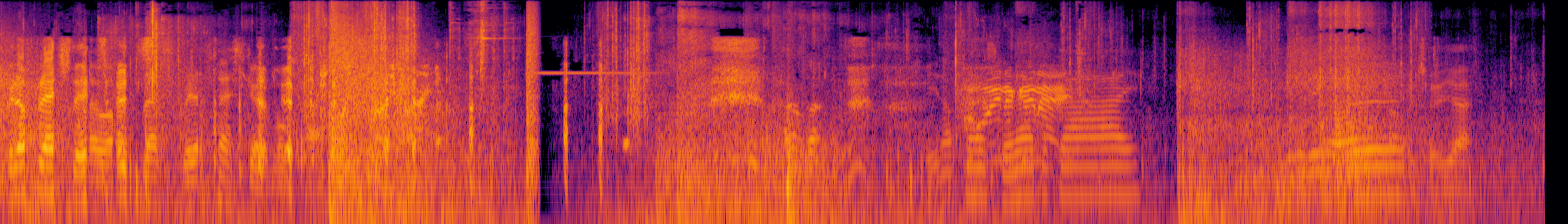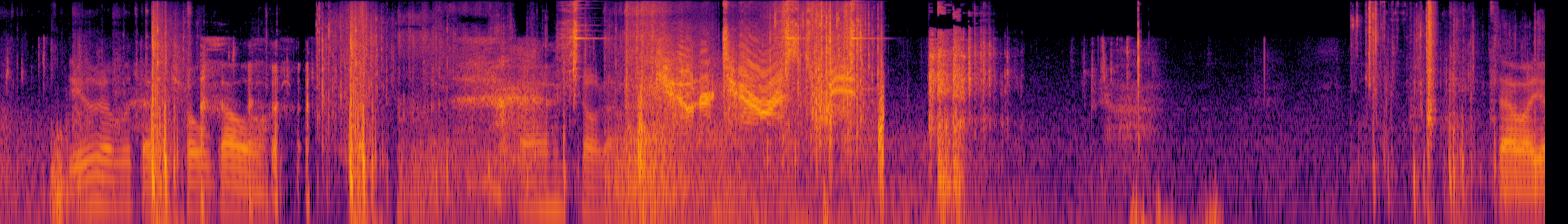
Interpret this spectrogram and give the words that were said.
俾得 flash 你係喎真係，flash 俾得 flash 嘅冇計，俾得 flash 佢啦仆街，屌你佢！除啫。屌有冇對粗鳩啊？唉，夠啦。就係為咗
